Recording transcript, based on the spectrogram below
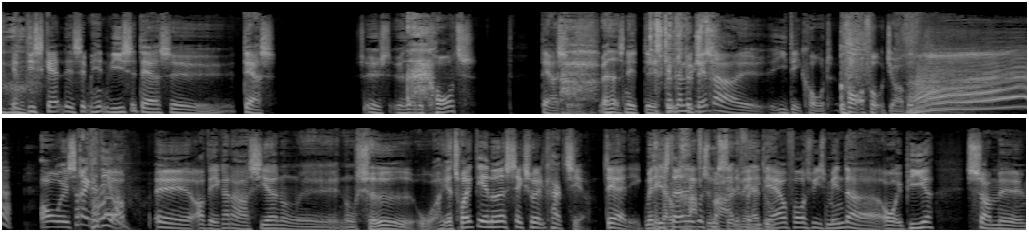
oh. jamen, de skal øh, simpelthen vise deres, øh, deres øh, hvad hedder det, kort, deres, øh, hvad hedder sådan et øh, studenter-ID-kort, for at få jobbet. Og øh, så ringer de op øh, og vækker dig og siger nogle, øh, nogle søde ord. Jeg tror ikke, det er noget af seksuel karakter. Det er det ikke. Men Det det, er du stadig ikke være, fordi du. det er jo forholdsvis mindreårige piger, som, øh,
